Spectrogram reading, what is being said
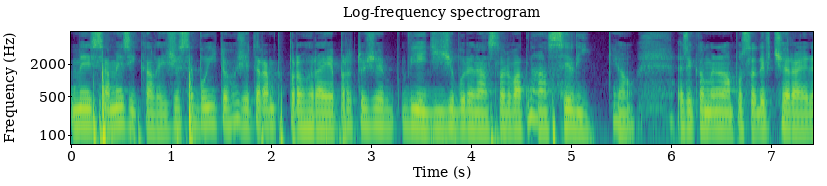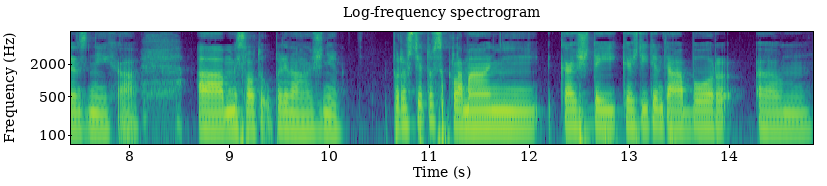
mi sami říkali, že se bojí toho, že Trump prohraje, protože vědí, že bude následovat násilí. Jo. Říkal mi naposledy včera jeden z nich a, a myslel to úplně vážně. Prostě to zklamání, každý, každý ten tábor um,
